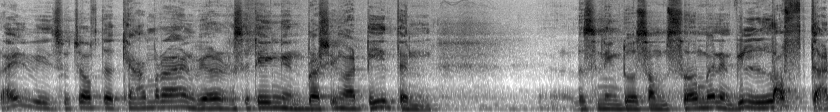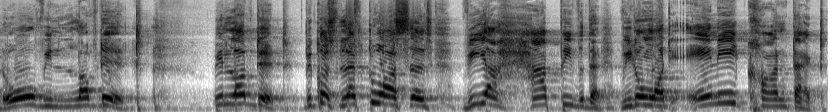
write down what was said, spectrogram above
right? We switch off the camera and we are sitting and brushing our teeth and uh, listening to some sermon, and we loved that. Oh, we loved it. We loved it because left to ourselves, we are happy with that. We don't want any contact.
